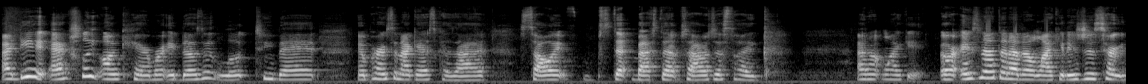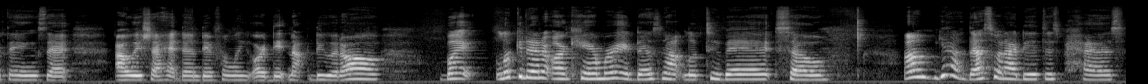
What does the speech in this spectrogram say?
I did actually on camera it doesn't look too bad in person I guess because I saw it step by step so I was just like I don't like it. Or it's not that I don't like it. It's just certain things that I wish I had done differently or did not do at all. But looking at it on camera, it does not look too bad. So, um, yeah, that's what I did this past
